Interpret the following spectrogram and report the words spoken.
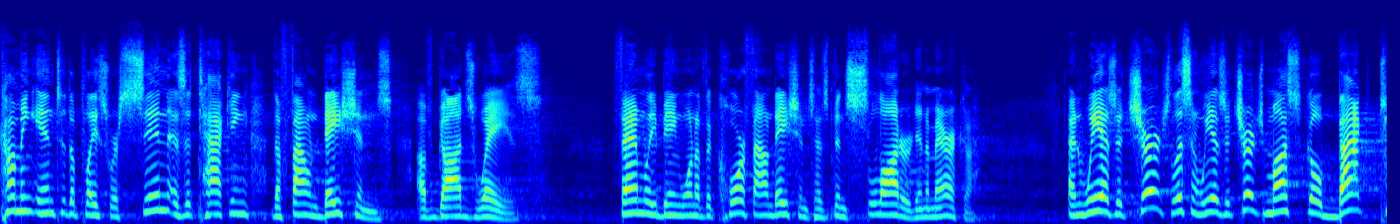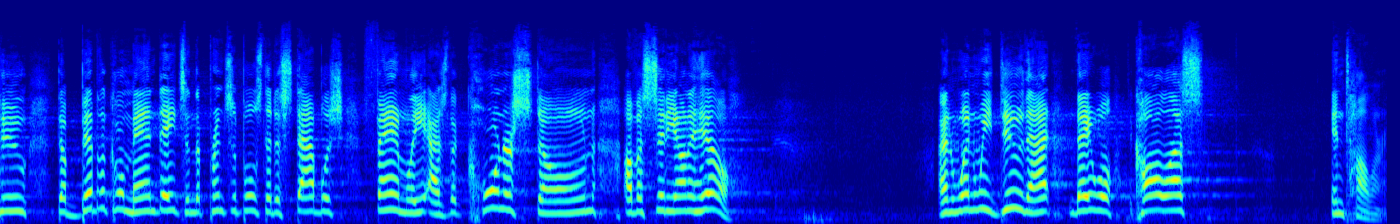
coming into the place where sin is attacking the foundations of God's ways. Family, being one of the core foundations, has been slaughtered in America. And we as a church, listen, we as a church must go back to the biblical mandates and the principles that establish family as the cornerstone of a city on a hill. And when we do that, they will call us intolerant.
